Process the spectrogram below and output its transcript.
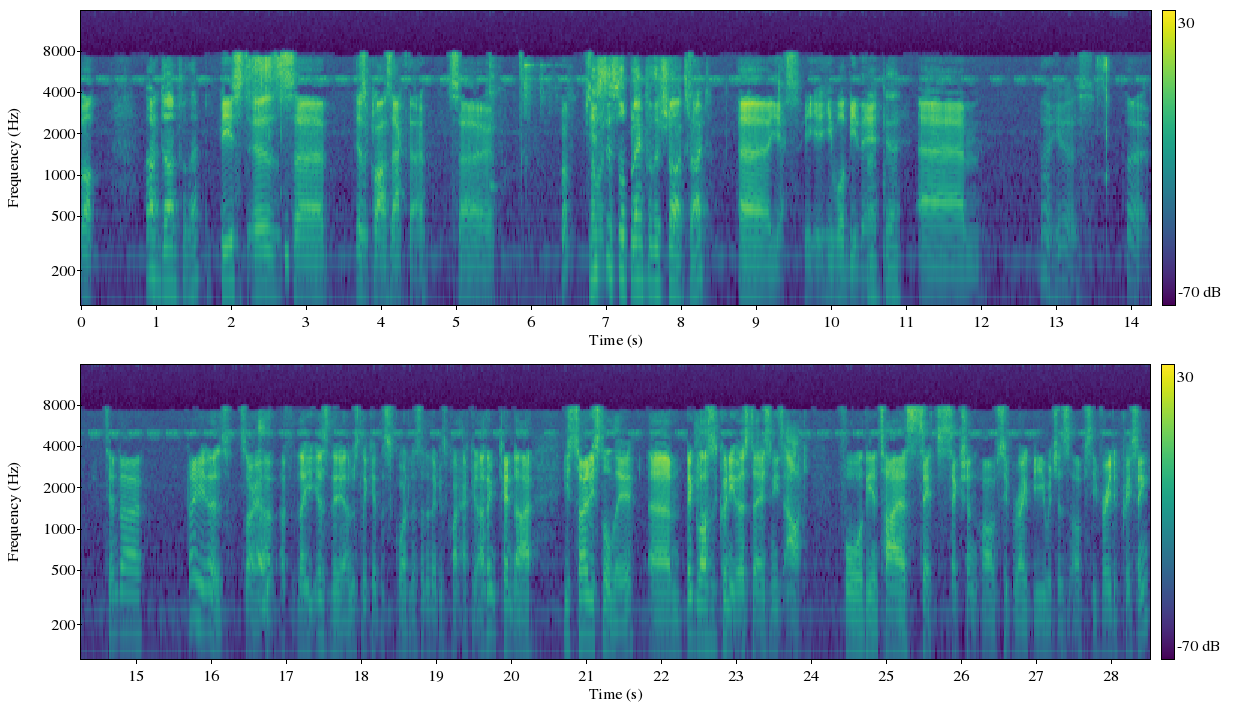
well, I'm down for that. Beast is uh, is a class act though. So, whoop, He's someone- just still playing for the Sharks, right? Uh, yes, he he will be there. Okay. Um, no, he is. No, Tendai. No, he is. Sorry, I, I, he is there. I'm just looking at the squad list. I don't think it's quite accurate. I think Tendai, he's totally still there. Um, big loss is Coenie Oosthuizen, and he's out for the entire set section of Super Rugby, which is obviously very depressing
